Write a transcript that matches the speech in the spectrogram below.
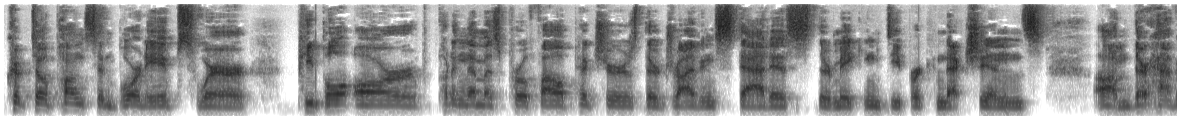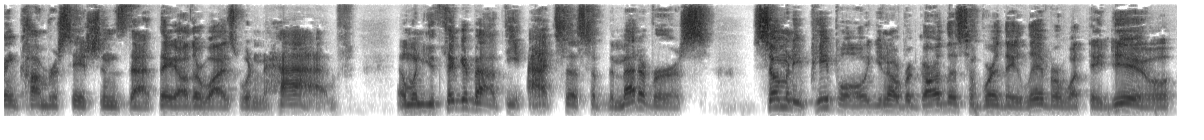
CryptoPunks and Bored Apes, where people are putting them as profile pictures, they're driving status, they're making deeper connections, um, they're having conversations that they otherwise wouldn't have. And when you think about the access of the metaverse, so many people, you know, regardless of where they live or what they do,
